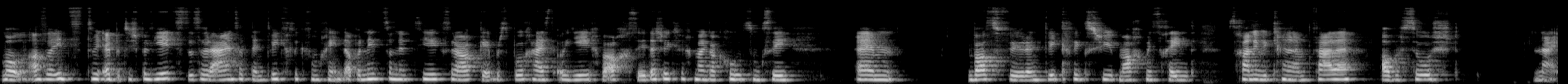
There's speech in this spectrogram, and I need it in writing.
mal, also jetzt, zum Beispiel jetzt, das also eins hat die Entwicklung vom Kind, aber nicht so ein Erziehungsratgeber. Das Buch heisst «Oh je, ich wachse». Das ist wirklich mega cool, um zu sehen, ähm, was für Entwicklungsschub macht mein Kind. Das kann ich wirklich empfehlen, aber sonst, nein.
